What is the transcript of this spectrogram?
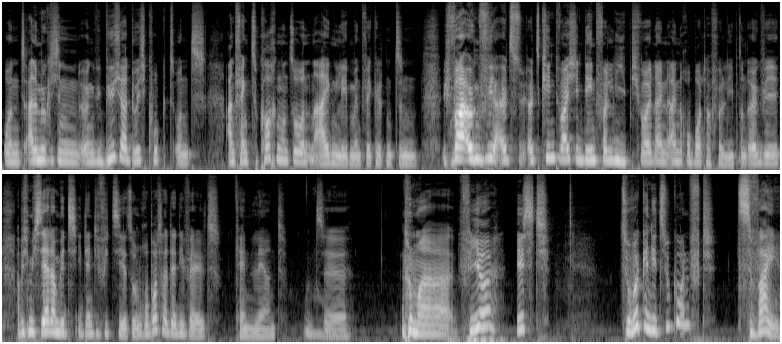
und alle möglichen irgendwie Bücher durchguckt und anfängt zu kochen und so und ein Eigenleben entwickelt. Und dann, ich war irgendwie, als, als Kind war ich in den verliebt. Ich war in einen, einen Roboter verliebt und irgendwie habe ich mich sehr damit identifiziert. So ein Roboter, der die Welt kennenlernt. Und äh, Nummer vier ist Zurück in die Zukunft 2.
